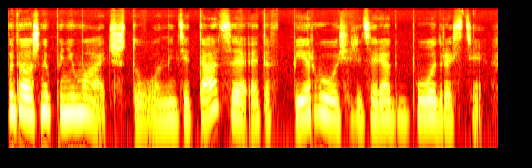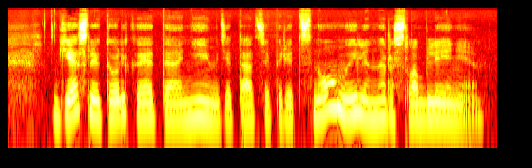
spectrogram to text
Вы должны понимать, что медитация — это в первую очередь заряд бодрости, если только это не медитация перед сном или на расслабление —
